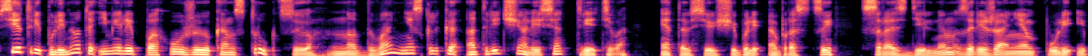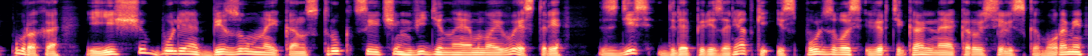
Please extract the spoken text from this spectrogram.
Все три пулемета имели похожую конструкцию, но два несколько отличались от третьего. Это все еще были образцы с раздельным заряжанием пули и пороха и еще более безумной конструкции, чем виденная мной в Эстере. Здесь для перезарядки использовалась вертикальная карусель с коморами,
